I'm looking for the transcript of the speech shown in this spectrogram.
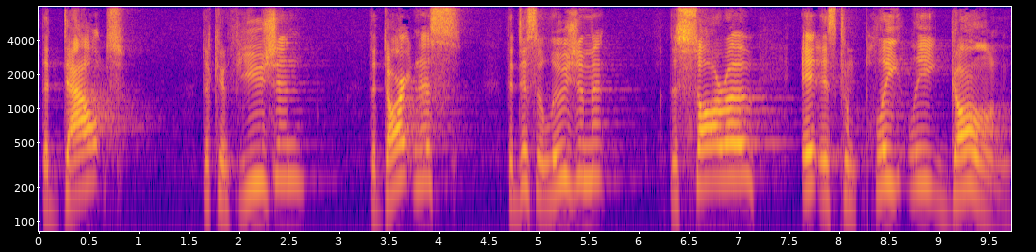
the doubt, the confusion, the darkness, the disillusionment, the sorrow, it is completely gone.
